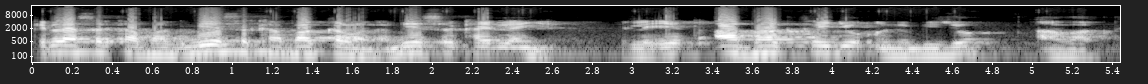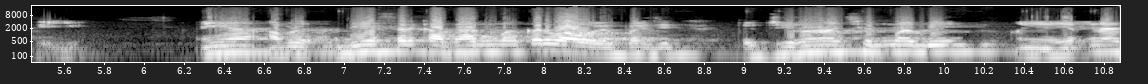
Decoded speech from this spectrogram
કેટલા સરખા ભાગ? બે સરખા ભાગ કરવાના. બે સરખા એટલે અહીંયા. એટલે એક આ ભાગ થઈ ગયો અને બીજો આ ભાગ થઈ ગયો. અહીંયા આપણે બે સરખા ભાગમાં કરવા હોય વિભાજિત તો ઝીરોના છેદમાં બે, અહીંયા એકના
